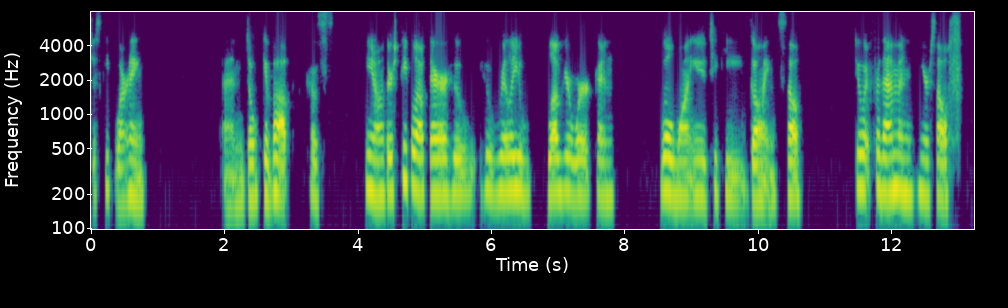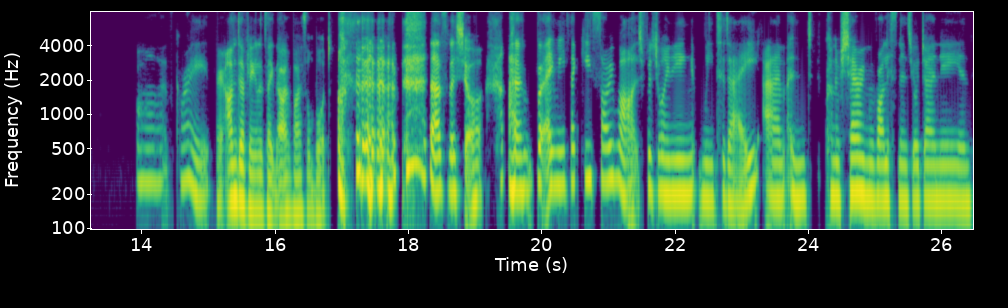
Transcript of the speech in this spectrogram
just keep learning and don't give up because you know there's people out there who who really love your work and will want you to keep going. So do it for them and yourself Oh, that's great. I'm definitely going to take that advice on board. that's for sure. Um, but Amy, thank you so much for joining me today um, and kind of sharing with our listeners your journey and,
